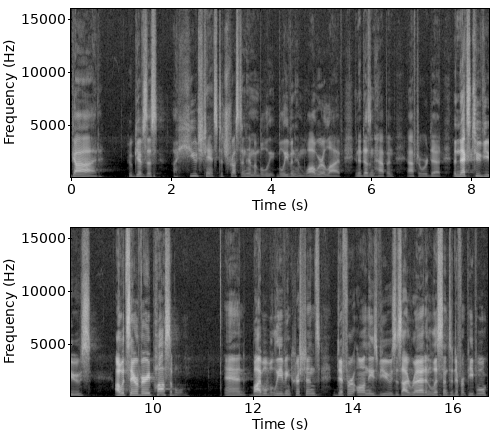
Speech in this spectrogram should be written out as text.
God who gives us a huge chance to trust in Him and believe in Him while we're alive, and it doesn't happen after we're dead. The next two views, I would say, are very possible. And Bible believing Christians differ on these views. As I read and listened to different people,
